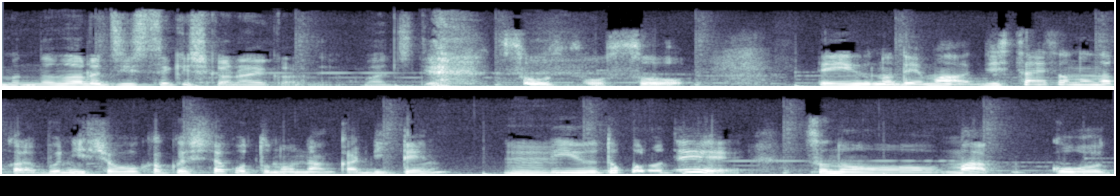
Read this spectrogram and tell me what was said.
まあ、なんなら実績しかないからねマジでそうそうそう。っていうので、まあ、実際、そのだから部に昇格したことのなんか利点うんっていうところで、そのまあ、こう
